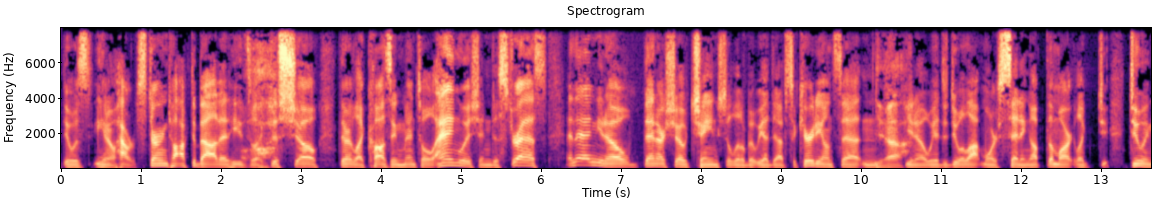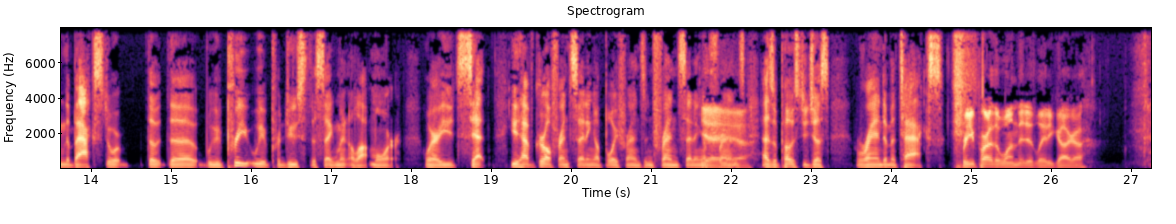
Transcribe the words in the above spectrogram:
it was, you know, Howard Stern talked about it. He's like, this show, they're like causing mental anguish and distress. And then, you know, then our show changed a little bit. We had to have security on set and, Yeah. you know, we had to do a lot more setting up the mark, like d- doing the backstory, the the we would pre we would produce the segment a lot more, where you'd set you'd have girlfriends setting up boyfriends and friends setting up Yeah, yeah, friends, yeah. as opposed to just random attacks. Were you part of the one that did Lady Gaga?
